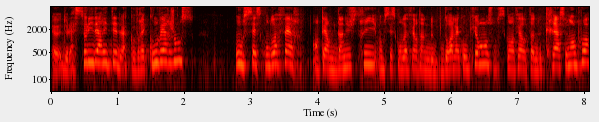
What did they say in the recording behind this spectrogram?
euh, de la solidarité, de la vraie convergence. On sait ce qu'on doit faire en termes d'industrie, on sait ce qu'on doit faire en termes de droit de la concurrence, on sait ce qu'on doit faire en termes de création d'emplois.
